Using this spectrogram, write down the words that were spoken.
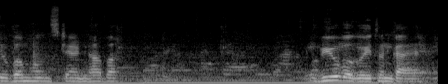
Shubham home and dhaba view बघू इथून काय आहे.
